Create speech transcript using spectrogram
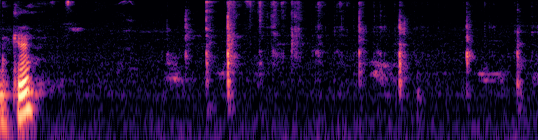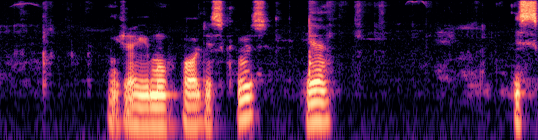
Okay make sure you remove all the screws here. This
